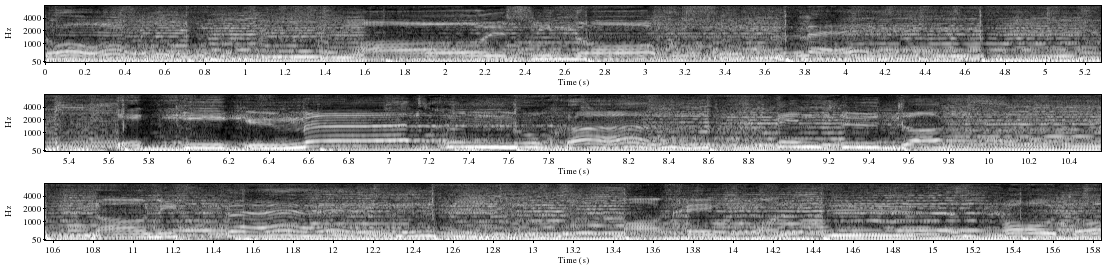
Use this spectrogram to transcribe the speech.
Al is hij nog zo klein. Ik kijk u met genoegen, vindt u dat nou niet fijn? Mag ik van u een foto,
